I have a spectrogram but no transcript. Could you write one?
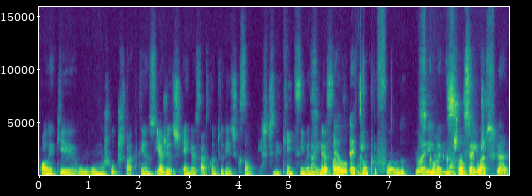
qual é que é o, o músculo que está tenso. E às vezes é engraçado quando tu dizes que são estes daqui de cima, não é Sim. engraçado? É, é tão profundo, não é? Sim, Como é que se consegue lá chegar?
